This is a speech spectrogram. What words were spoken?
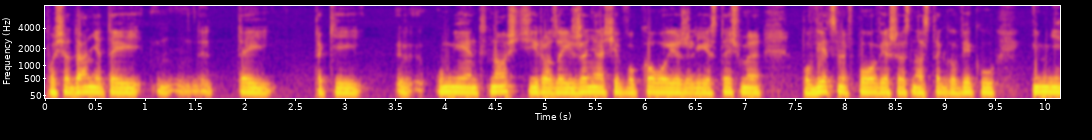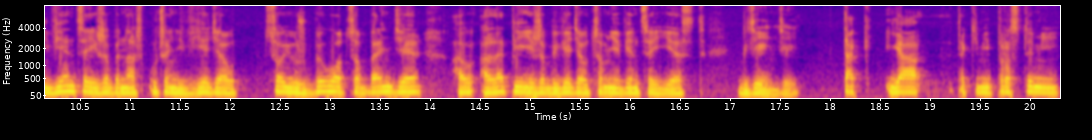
posiadanie tej, tej takiej umiejętności rozejrzenia się wokoło, jeżeli jesteśmy powiedzmy w połowie XVI wieku i mniej więcej, żeby nasz uczeń wiedział, co już było, co będzie, a, a lepiej, żeby wiedział, co mniej więcej jest gdzie indziej. Tak ja takimi prostymi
